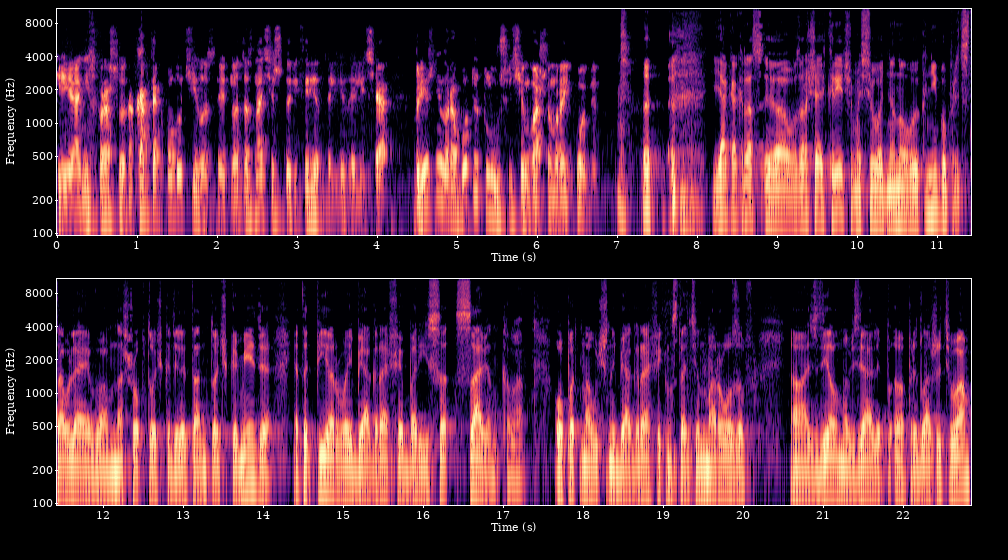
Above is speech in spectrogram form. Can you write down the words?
И они спрашивают, а как так получилось? Говорит, ну это значит, что референты Леонида Ильича Брежнева работают лучше, чем в вашем райкоме. Я как раз, э, возвращаясь к речи, мы сегодня новую книгу представляем вам на shop.diletant.media. Это первая биография Бориса Савенкова. Опыт научной биографии Константин Морозов а, сделал, мы взяли э, предложить вам,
